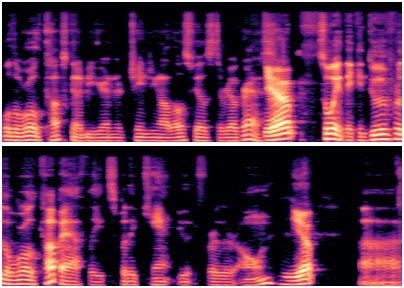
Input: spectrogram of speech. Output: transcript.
Well, the World Cup's going to be here, and they're changing all those fields to real grass. Yep. So wait, they can do it for the World Cup athletes, but they can't do it for their own. Yep. Uh,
